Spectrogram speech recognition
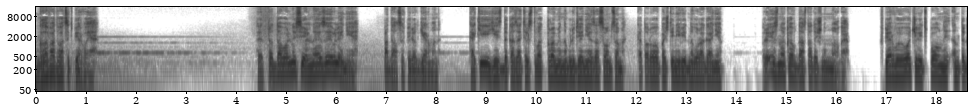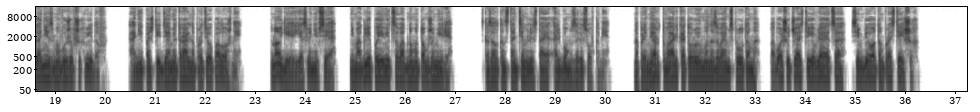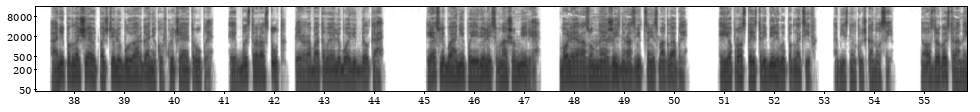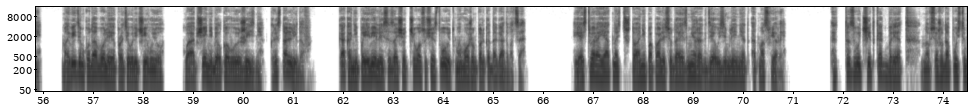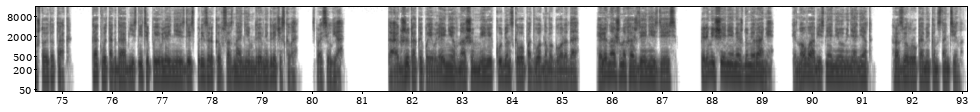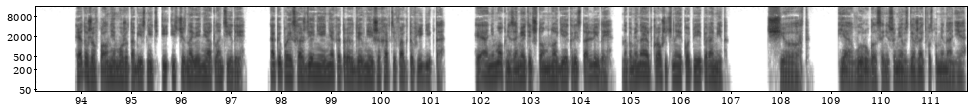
Глава 21. Это довольно сильное заявление, подался вперед Герман. Какие есть доказательства, кроме наблюдения за солнцем, которого почти не видно в урагане? Признаков достаточно много. В первую очередь полный антагонизм выживших видов. Они почти диаметрально противоположны. Многие, если не все, не могли появиться в одном и том же мире сказал Константин, листая альбом с зарисовками. Например, тварь, которую мы называем спрутом, по большей части является симбиотом простейших. Они поглощают почти любую органику, включая трупы, и быстро растут, перерабатывая любой вид белка. Если бы они появились в нашем мире, более разумная жизнь развиться не смогла бы. Ее просто истребили бы, поглотив, объяснил Крючконосый. Но с другой стороны, мы видим куда более противоречивую, вообще не белковую жизнь кристаллидов. Как они появились и за счет чего существуют, мы можем только догадываться. Есть вероятность, что они попали сюда из мира, где у Земли нет атмосферы. Это звучит как бред, но все же допустим, что это так. Как вы тогда объясните появление здесь призраков сознанием древнегреческого? спросил я. Так же, как и появление в нашем мире кубинского подводного города или наше нахождение здесь. Перемещение между мирами. Иного объяснения у меня нет, развел руками Константин. Это же вполне может объяснить и исчезновение Атлантиды, как и происхождение некоторых древнейших артефактов Египта. Я не мог не заметить, что многие кристаллиды напоминают крошечные копии пирамид. Чёрт. Я выругался, не сумев сдержать воспоминания.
